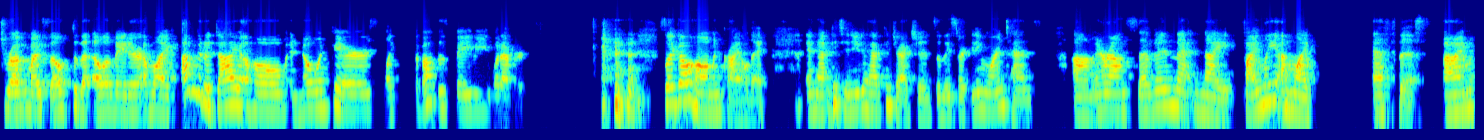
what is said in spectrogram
drug myself to the elevator. I'm like, I'm gonna die at home, and no one cares, like, about this baby, whatever. so I go home and cry all day and have, continue to have contractions. And they start getting more intense. Um, and around seven that night, finally, I'm like, F this. I'm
